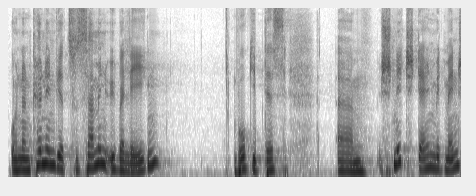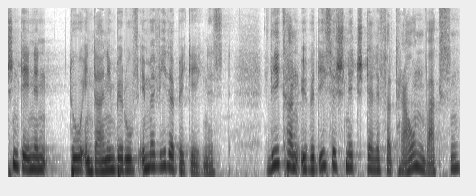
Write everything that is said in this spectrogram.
Und dann können wir zusammen überlegen, wo gibt es ähm, Schnittstellen mit Menschen, denen du in deinem Beruf immer wieder begegnest. Wie kann über diese Schnittstelle Vertrauen wachsen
